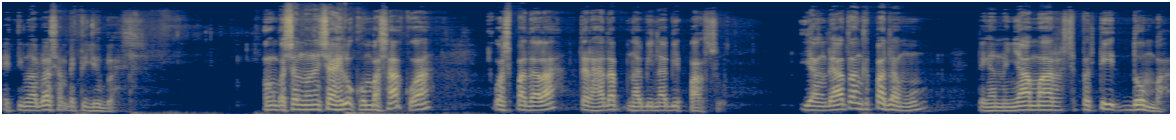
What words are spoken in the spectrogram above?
ayat 15 sampai 17 Orang bahasa Indonesia hilu kumbasa aku ah. Waspadalah terhadap nabi-nabi palsu yang datang kepadamu dengan menyamar seperti domba.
